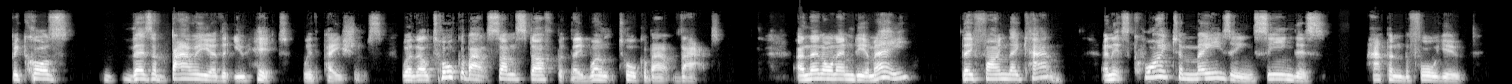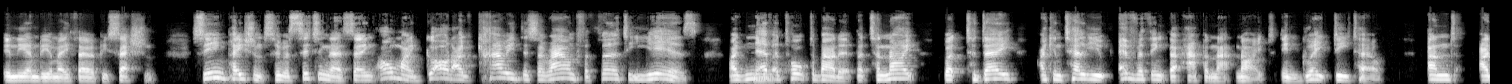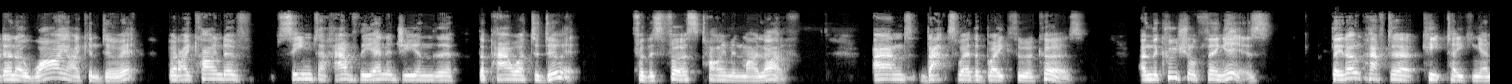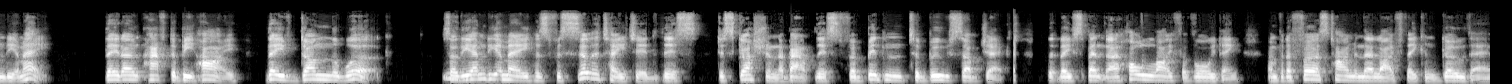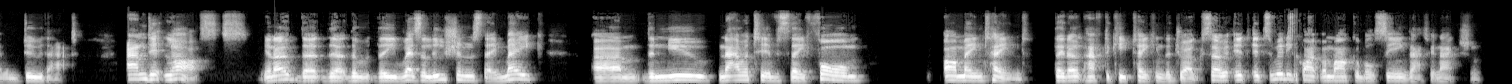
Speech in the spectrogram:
because there's a barrier that you hit with patients where they'll talk about some stuff but they won't talk about that and then on mdma they find they can and it's quite amazing seeing this happen before you in the MDMA therapy session. Seeing patients who are sitting there saying, Oh my God, I've carried this around for 30 years. I've mm. never mm. talked about it. But tonight, but today, I can tell you everything that happened that night in great detail. And I don't know why I can do it, but I kind of seem to have the energy and the, the power to do it for this first time in my life. And that's where the breakthrough occurs. And the crucial thing is, they don't have to keep taking MDMA. They don't have to be high. They've done the work. So the MDMA mm-hmm. has facilitated this discussion about this forbidden taboo subject that they've spent their whole life avoiding. And for the first time in their life, they can go there and do that. And it lasts. You know, the, the, the, the resolutions they make, um, the new narratives they form are maintained they don't have to keep taking the drug. So it, it's really quite remarkable seeing that in action.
